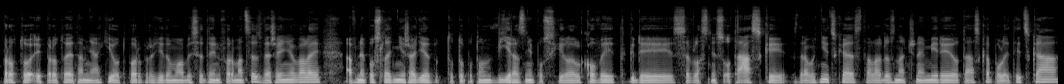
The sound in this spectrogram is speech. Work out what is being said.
proto i proto je tam nějaký odpor proti tomu, aby se ty informace zveřejňovaly a v neposlední řadě toto potom výrazně posílil covid, kdy se vlastně z otázky zdravotnické stala do značné míry otázka politická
